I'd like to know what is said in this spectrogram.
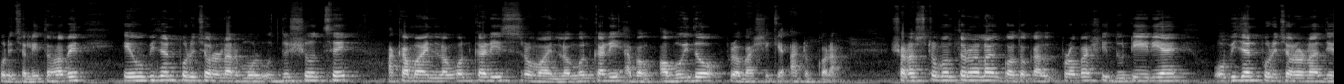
পরিচালিত হবে। এই অভিযান পরিচালনার মূল উদ্দেশ্য হচ্ছে আকাম আইন লঙ্ঘনকারী শ্রম আইন লঙ্ঘনকারী এবং অবৈধ প্রবাসীকে আটক করা। স্বরাষ্ট্র মন্ত্রণালয় গতকাল প্রবাসী দুটি এরিয়ায় অভিযান পরিচালনা যে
